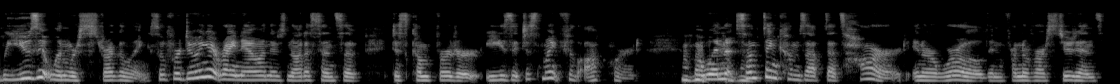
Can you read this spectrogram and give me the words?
we use it when we're struggling. So if we're doing it right now and there's not a sense of discomfort or ease, it just might feel awkward. But Mhm, when mhm. something comes up that's hard in our world, in front of our students,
